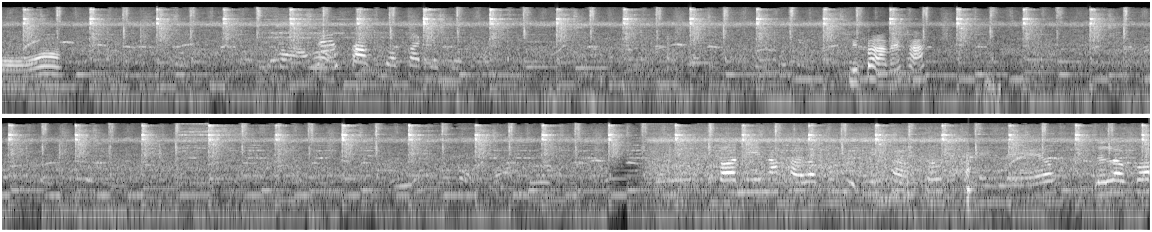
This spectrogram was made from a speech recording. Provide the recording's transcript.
๋อแม่ปรับหัวกันเดยวหมดมีปลาไหมคะ ตอนนี้นะคะเราก็อยู่ที่ฟาร์มเครื่องไข่แล้ว แล้วเราก็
